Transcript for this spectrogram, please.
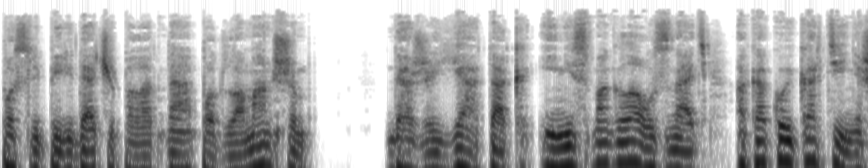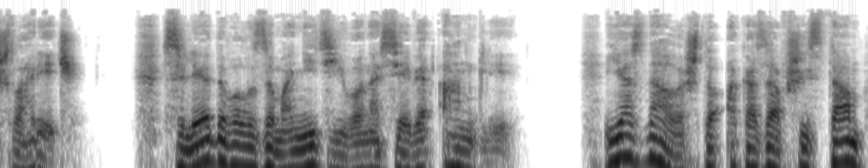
После передачи полотна под Ла-Маншем даже я так и не смогла узнать, о какой картине шла речь. Следовало заманить его на север Англии. Я знала, что, оказавшись там,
